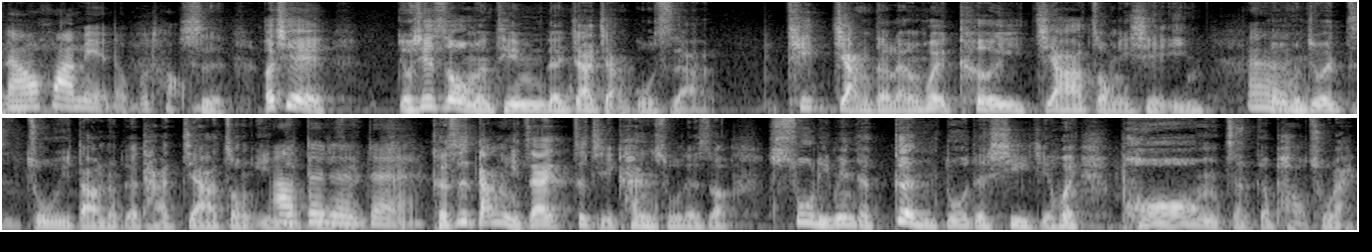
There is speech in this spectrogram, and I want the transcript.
然后画面也都不同，是，而且有些时候我们听人家讲故事啊，听讲的人会刻意加重一些音。嗯、我们就会只注意到那个它加重音的部分。哦、对对对。可是当你在自己看书的时候，书里面的更多的细节会砰整个跑出来。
